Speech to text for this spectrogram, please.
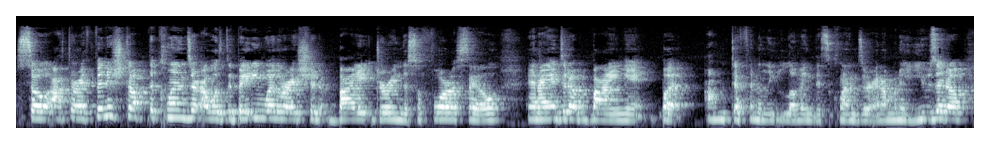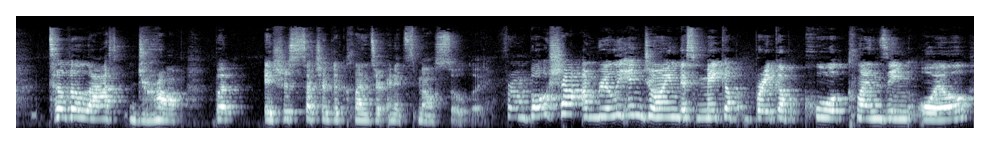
So after I finished up the cleanser, I was debating whether I should buy it during the Sephora sale, and I ended up buying it, but I'm definitely loving this cleanser, and I'm gonna use it up till the last drop, but it's just such a good cleanser and it smells so good. From Boscia, I'm really enjoying this Makeup Breakup Cool Cleansing Oil.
